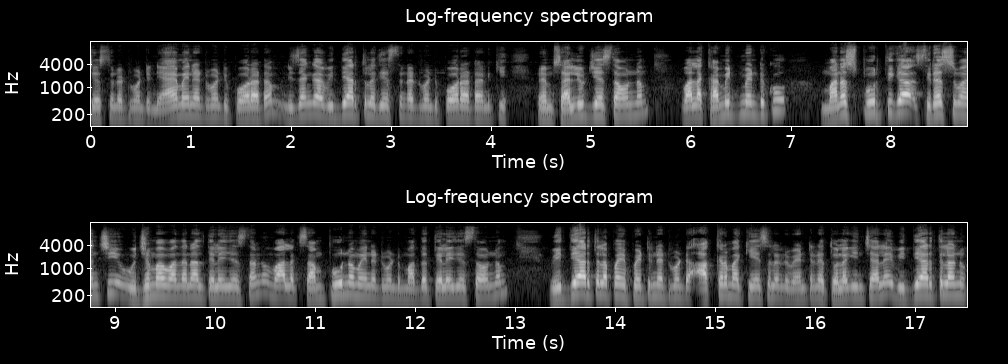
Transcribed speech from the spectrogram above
చేస్తున్నటువంటి న్యాయమైనటువంటి పోరాటం నిజంగా విద్యార్థులు చేస్తున్నటువంటి పోరాటానికి మేము సల్యూట్ చేస్తూ ఉన్నాం. వాళ్ళ కమిట్మెంట్కు మనస్ఫూర్తిగా శిరస్సు వంచి ఉద్యమ వందనాలు తెలియజేస్తాను. వాళ్ళకి సంపూర్ణమైనటువంటి మద్దతు తెలియజేస్తూ ఉన్నాం. విద్యార్థులపై పెట్టినటువంటి అక్రమ కేసులను వెంటనే తొలగించాలి. విద్యార్థులను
